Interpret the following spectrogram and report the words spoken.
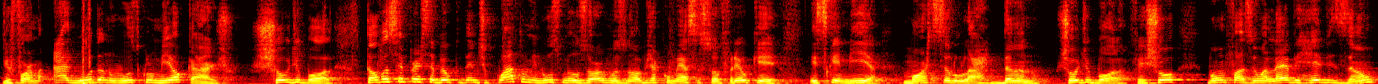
de forma aguda no músculo miocárdio. Show de bola. Então você percebeu que dentro de 4 minutos meus órgãos nobres já começam a sofrer o que? Isquemia, morte celular, dano. Show de bola. Fechou? Vamos fazer uma leve revisão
